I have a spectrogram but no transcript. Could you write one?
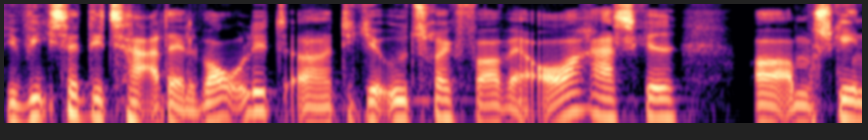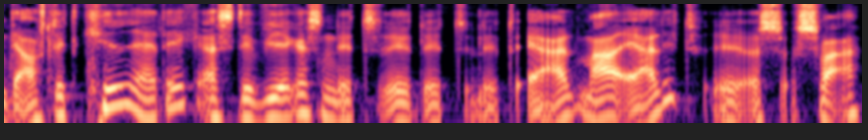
de viser, at de tager det alvorligt, og de giver udtryk for at være overrasket, og måske endda også lidt ked af det. Ikke? Altså, det virker sådan lidt, lidt, lidt, lidt ærligt, meget ærligt øh, svar.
